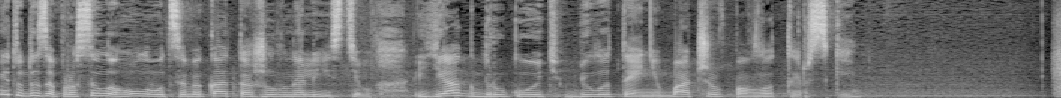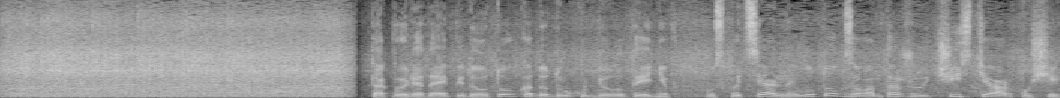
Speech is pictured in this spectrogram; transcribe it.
і туди запросили голову ЦВК та журналістів. Як друкують бюлетені, бачив Павло Тирський. Так виглядає підготовка до друку бюлетенів. У спеціальний лоток завантажують чисті аркуші,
